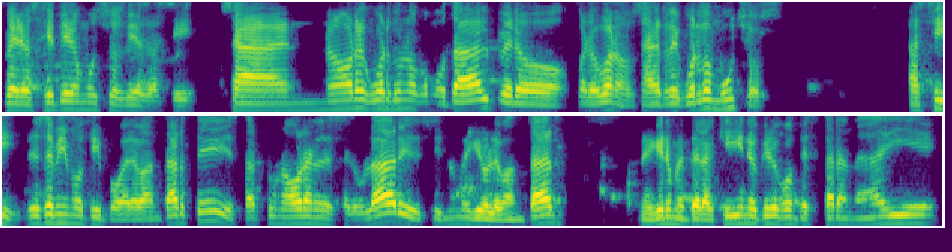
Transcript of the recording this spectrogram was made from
Pero sí he tenido muchos días así. O sea, no recuerdo uno como tal, pero, pero bueno, o sea, recuerdo muchos. Así, de ese mismo tipo, de levantarte y estarte una hora en el celular y decir, no me quiero levantar, me quiero meter aquí, no quiero contestar a nadie.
